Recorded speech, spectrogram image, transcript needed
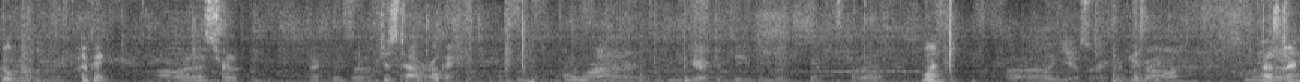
Cool. Okay. Turn. Just tower. Okay. I want One. Uh, yeah, sorry. Pass turn.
